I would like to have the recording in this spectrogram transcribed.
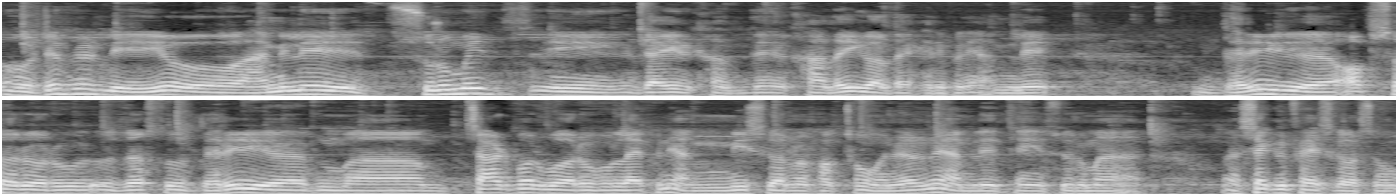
हो डेफिनेटली यो हामीले सुरुमै जागिर खाँदै खाँदै गर्दाखेरि पनि हामीले धेरै अवसरहरू जस्तो धेरै चाडपर्वहरूलाई पनि हामी मिस गर्न सक्छौँ भनेर नै हामीले चाहिँ सुरुमा सेक्रिफाइस गर्छौँ।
